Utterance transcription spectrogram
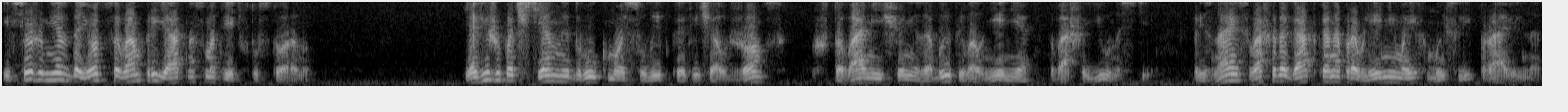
и все же мне сдается, вам приятно смотреть в ту сторону. «Я вижу, почтенный друг мой, с улыбкой отвечал Джонс, что вами еще не забыты волнения вашей юности. Признаюсь, ваша догадка о направлении моих мыслей правильна».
